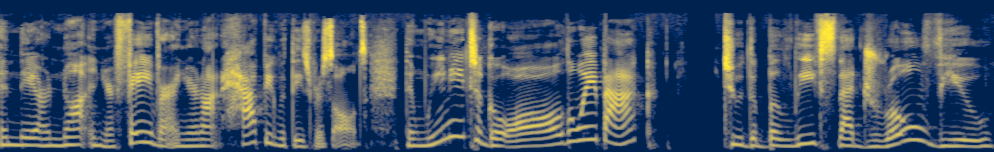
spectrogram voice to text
and they are not in your favor and you're not happy with these results, then we need to go all the way back to the beliefs that drove you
